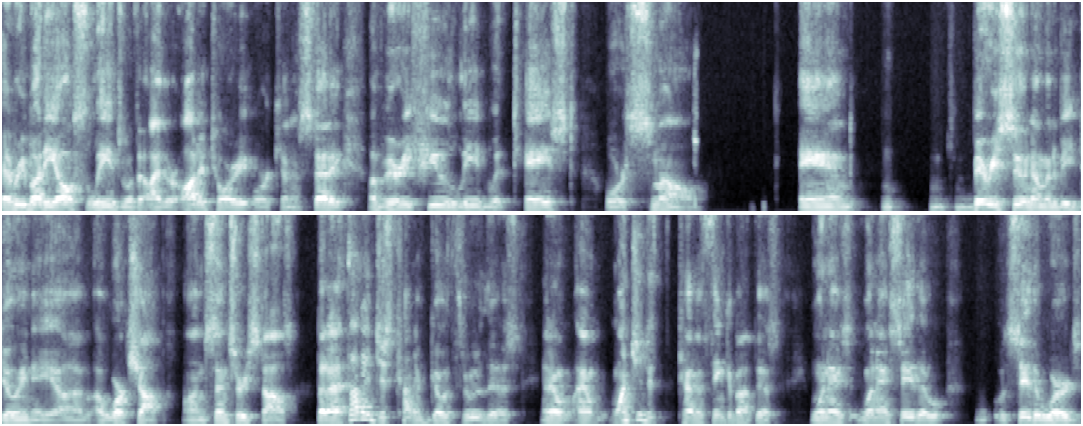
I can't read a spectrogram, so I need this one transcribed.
Everybody else leads with either auditory or kinesthetic. A very few lead with taste or smell. And very soon I'm going to be doing a, uh, a workshop on sensory styles. But I thought I'd just kind of go through this. And I, I want you to kind of think about this. When I, when I say the say the words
